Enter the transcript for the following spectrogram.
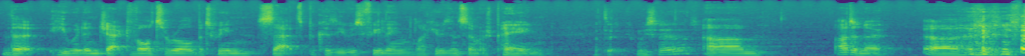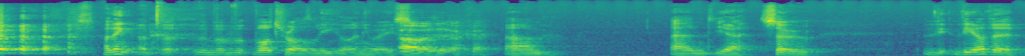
that he would inject Voltarol between sets because he was feeling like he was in so much pain. Can we say that? Um, I don't know. Uh, I think uh, uh, Voltarol is legal anyway. So, Oh, is it okay? um, and yeah, so the the other,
